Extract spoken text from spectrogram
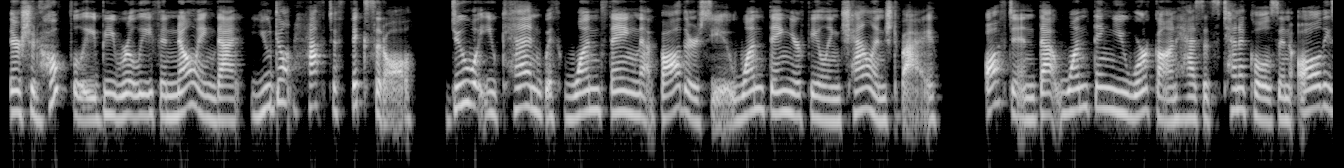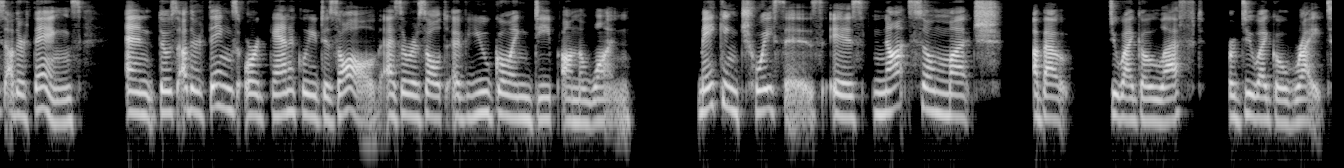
There should hopefully be relief in knowing that you don't have to fix it all. Do what you can with one thing that bothers you, one thing you're feeling challenged by. Often, that one thing you work on has its tentacles in all these other things, and those other things organically dissolve as a result of you going deep on the one. Making choices is not so much about do I go left or do I go right?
